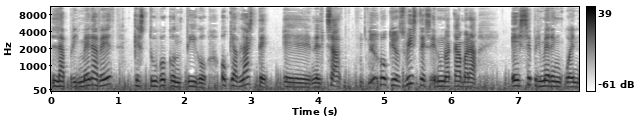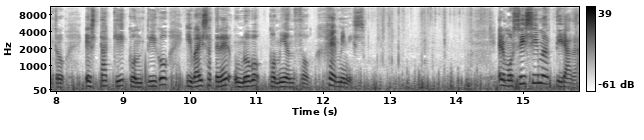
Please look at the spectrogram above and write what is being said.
la primera vez que estuvo contigo, o que hablaste en el chat, o que os vistes en una cámara ese primer encuentro está aquí contigo y vais a tener un nuevo comienzo. Géminis. Hermosísima tirada.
